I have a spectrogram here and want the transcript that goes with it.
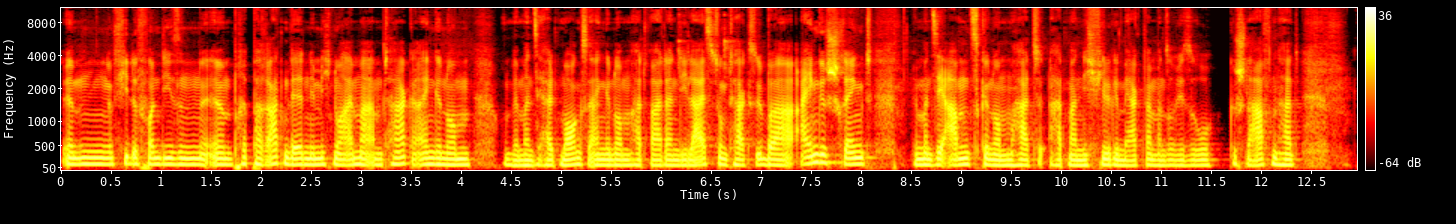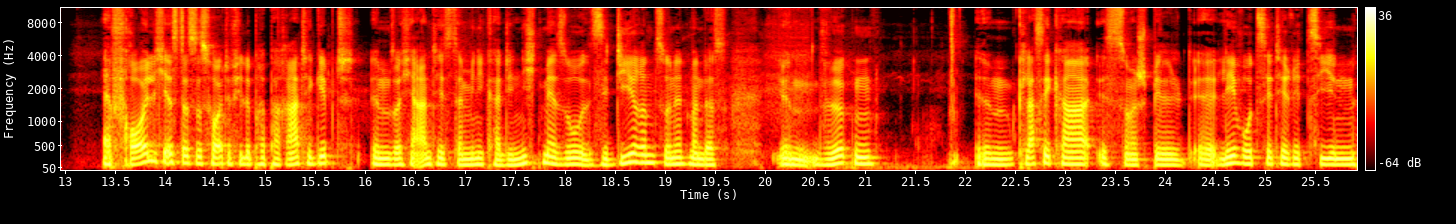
Ähm, viele von diesen ähm, Präparaten werden nämlich nur einmal am Tag eingenommen und wenn man sie halt morgens eingenommen hat, war dann die Leistung tagsüber eingeschränkt. Wenn man sie abends genommen hat, hat man nicht viel gemerkt, weil man sowieso geschlafen hat. Erfreulich ist, dass es heute viele Präparate gibt, ähm, solche Antihistaminika, die nicht mehr so sedierend, so nennt man das, ähm, wirken ähm, Klassiker ist zum Beispiel äh, Levocetirizin.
